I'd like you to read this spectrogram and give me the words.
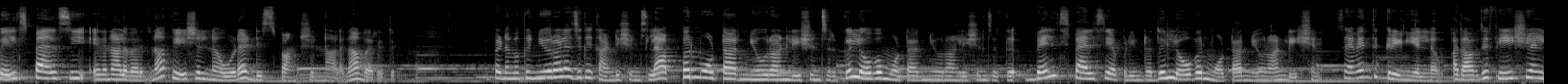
பெல்ஸ் பேல்சி எதனால் வருதுன்னா ஃபேஷியல் நர்வோட டிஸ்ஃபங்க்ஷன்னால தான் வருது. இப்போ நமக்கு நியூரலாஜிக்கல் கண்டிஷன்ஸில் அப்பர் மோட்டார் நியூரான் லேஷன்ஸ் இருக்குது லோவர் மோட்டார் நியூரான் லேஷன்ஸ் இருக்குது பெல்ஸ் பேல்சி அப்படின்றது lower motor neuron lesion seventh cranial nerve அதாவது ஃபேஷியல்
